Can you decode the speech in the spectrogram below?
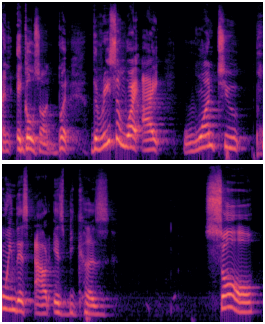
and it goes on. But the reason why I want to point this out is because Saul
